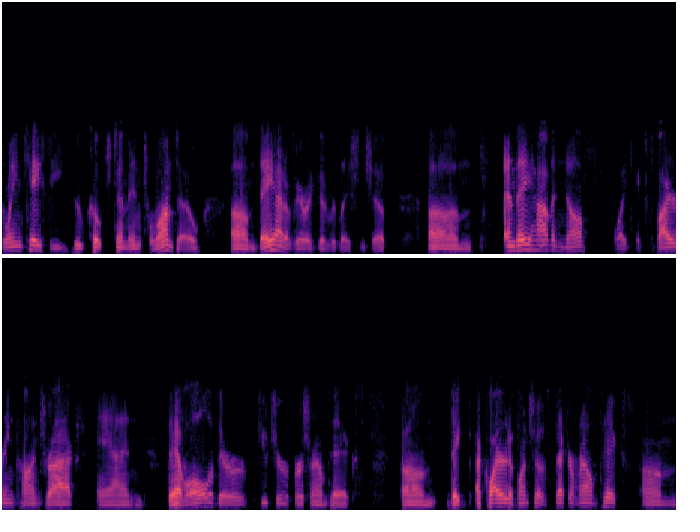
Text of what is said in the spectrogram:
Dwane Casey, who coached him in Toronto. Um, they had a very good relationship, um, and they have enough like expiring contracts, and they have all of their future first round picks. Um, they acquired a bunch of second round picks um,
